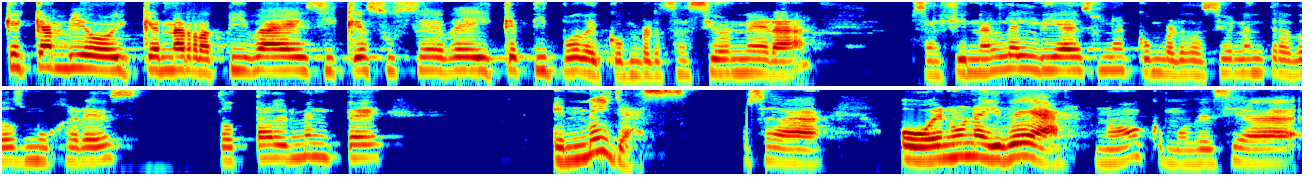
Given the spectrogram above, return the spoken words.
¿qué cambio y qué narrativa es y qué sucede y qué tipo de conversación era? Pues al final del día es una conversación entre dos mujeres totalmente en ellas. O sea, o en una idea, ¿no? Como decía,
